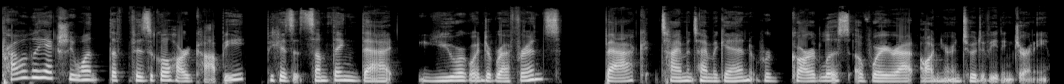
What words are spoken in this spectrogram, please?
probably actually want the physical hard copy because it's something that you are going to reference back time and time again, regardless of where you're at on your intuitive eating journey.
